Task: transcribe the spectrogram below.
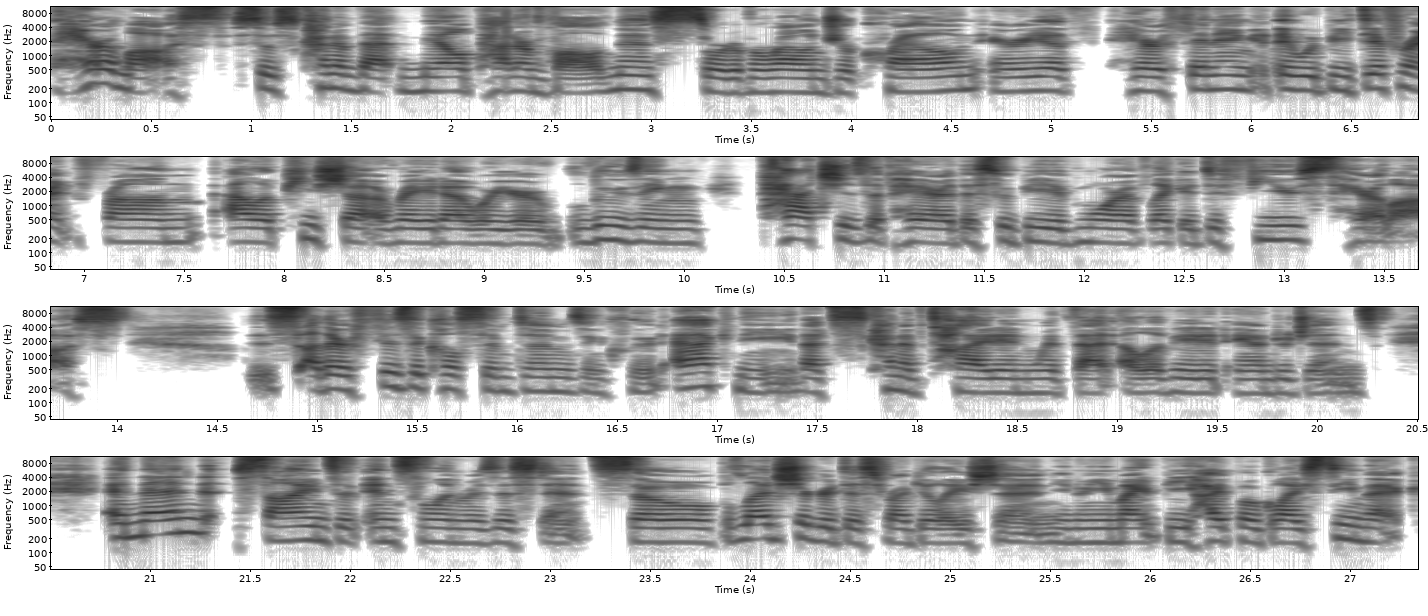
hair loss. So it's kind of that male pattern baldness sort of around your crown area, hair thinning. It would be different from alopecia areata, where you're losing patches of hair. This would be more of like a diffuse hair loss. This other physical symptoms include acne, that's kind of tied in with that elevated androgens. And then signs of insulin resistance. So blood sugar dysregulation, you know, you might be hypoglycemic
